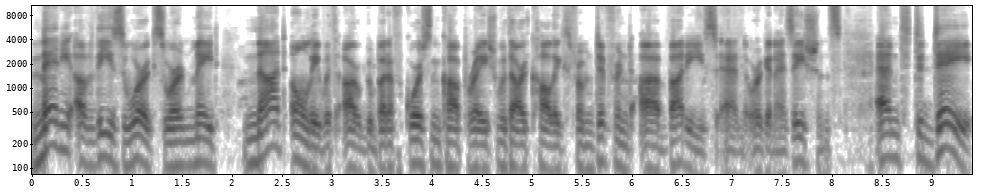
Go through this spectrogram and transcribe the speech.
Many of these works were made not only with group, but of course in cooperation with our colleagues from different uh, bodies and organizations. And today,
